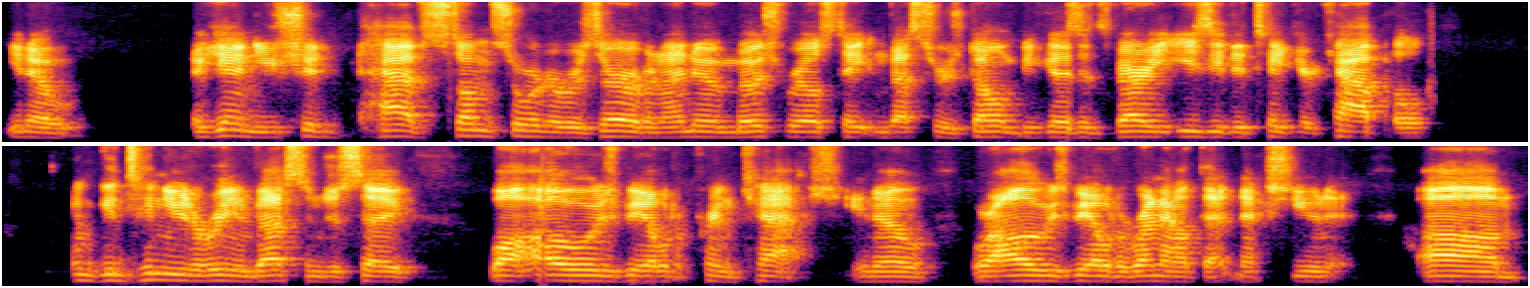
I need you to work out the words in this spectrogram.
you know again you should have some sort of reserve and i know most real estate investors don't because it's very easy to take your capital and continue to reinvest and just say well i'll always be able to print cash you know or i'll always be able to rent out that next unit. Um,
